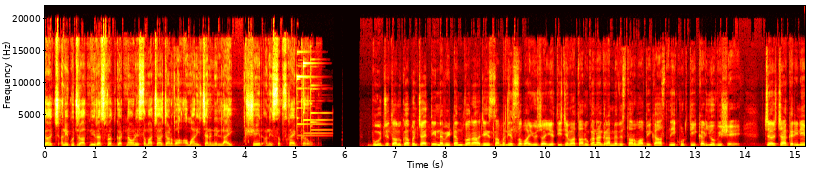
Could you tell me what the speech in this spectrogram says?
કચ્છ અને ગુજરાતની રસપ્રદ ઘટનાઓને સમાચાર જાણવા અમારી ચેનલને લાઇક શેર અને સબસ્ક્રાઇબ કરો. ભુજ તાલુકા પંચાયતની નવી ટર્મ દ્વારા આજે સામાન્ય સભા યોજાઈ હતી, જેમાં તાલુકાના ગ્રામ્ય વિસ્તારોમાં વિકાસની ખૂટતી કડીઓ વિશે ચર્ચા કરીને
